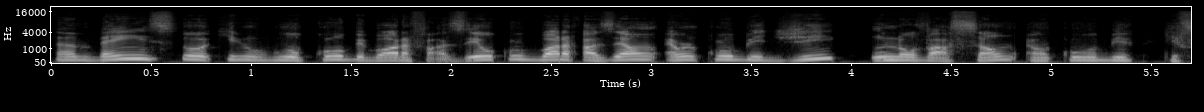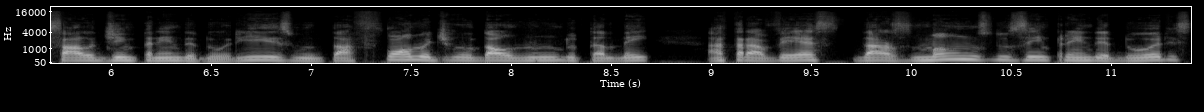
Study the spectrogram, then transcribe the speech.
também estou aqui no, no Clube Bora Fazer. O Clube Bora Fazer é um, é um, clube de inovação, é um clube que fala de empreendedorismo, da forma de mudar o mundo também através das mãos dos empreendedores.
